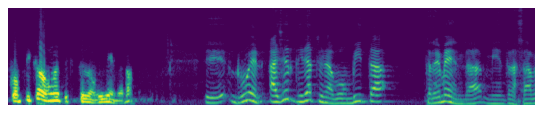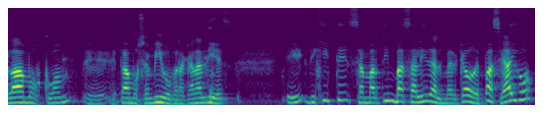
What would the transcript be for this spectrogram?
complicados momentos que estamos viviendo, ¿no? Eh, Rubén, ayer tiraste una bombita tremenda mientras hablábamos con, eh, estábamos en vivo para Canal 10, y dijiste San Martín va a salir al mercado de pase, algo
